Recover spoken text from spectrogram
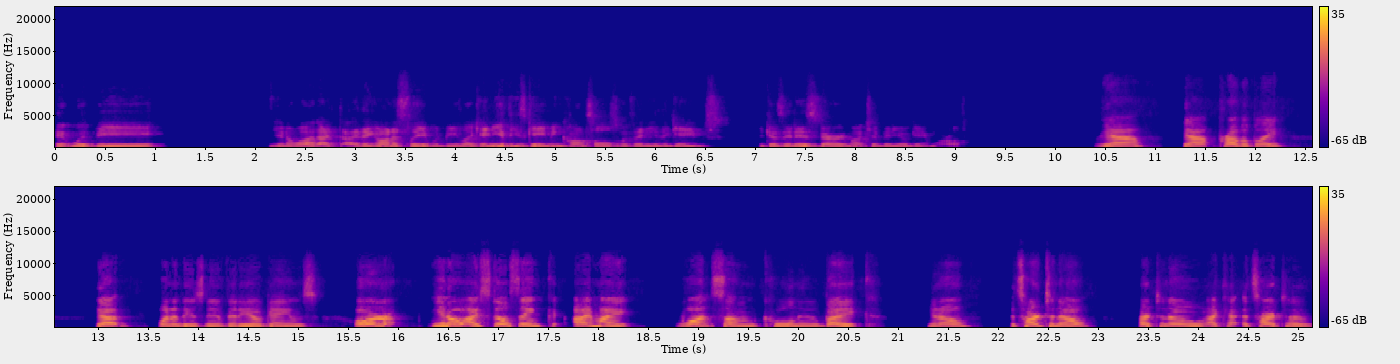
it would be you know what? I, I think honestly it would be like any of these gaming consoles with any of the games because it is very much a video game world. Yeah, yeah, probably. Yeah, one of these new video games. Or, you know, I still think I might want some cool new bike. You know, it's hard to know. Hard to know. I can't, it's hard to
